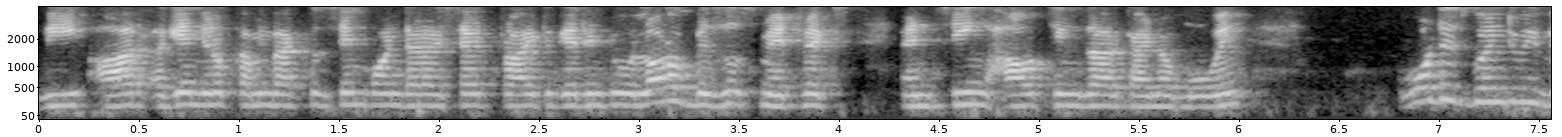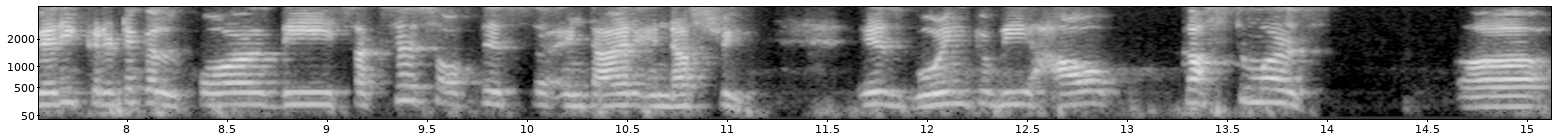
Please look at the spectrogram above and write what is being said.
we are again, you know, coming back to the same point that I said, try to get into a lot of business metrics and seeing how things are kind of moving. What is going to be very critical for the success of this entire industry is going to be how customers uh,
